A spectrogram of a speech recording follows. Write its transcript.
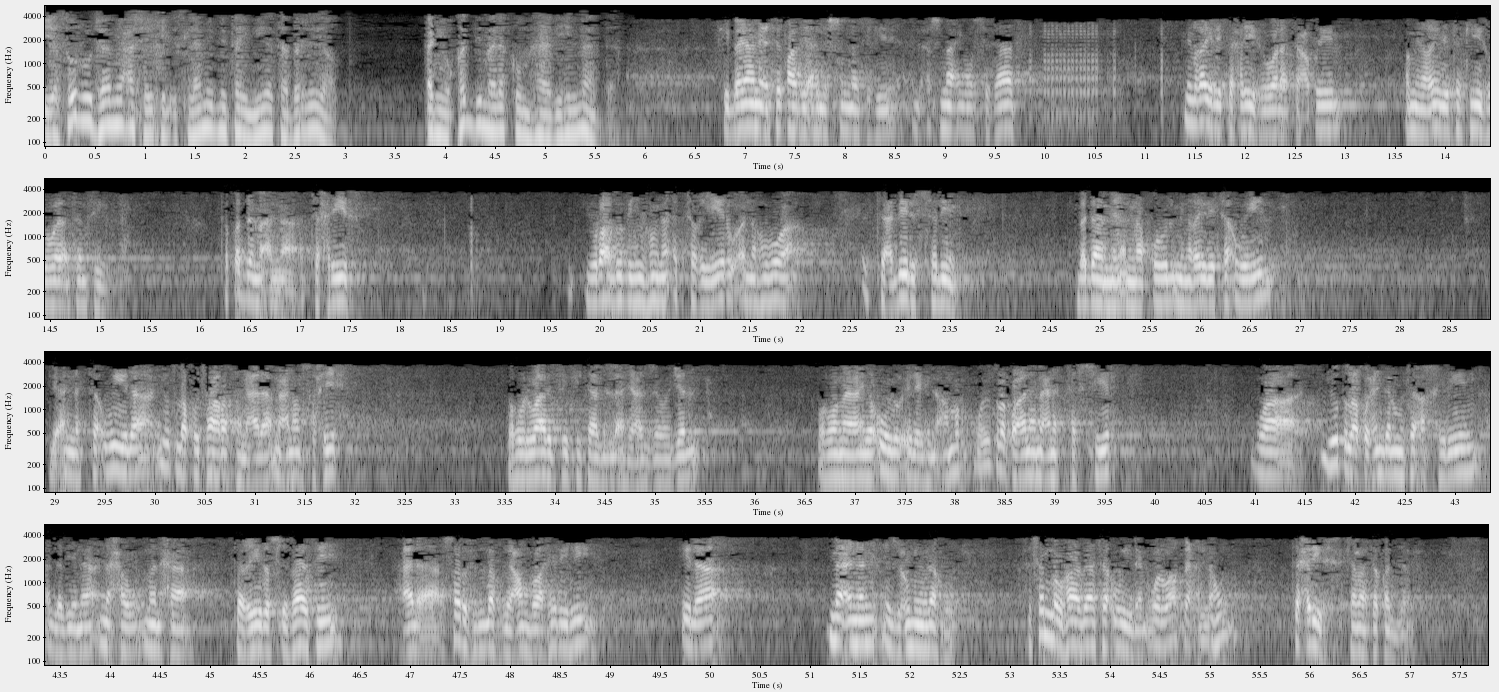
يسر جامع شيخ الإسلام ابن تيمية بالرياض أن يقدم لكم هذه المادة. في بيان اعتقاد أهل السنة في الأسماء والصفات من غير تحريف ولا تعطيل ومن غير تكييف ولا تمثيل. تقدم أن التحريف يراد به هنا التغيير وأنه هو التعبير السليم بدلا من أن نقول من غير تأويل لأن التأويل يطلق تارة على معنى صحيح وهو الوارد في كتاب الله عز وجل وهو ما يؤول إليه الأمر ويطلق على معنى التفسير ويطلق عند المتأخرين الذين نحوا منح تغيير الصفات على صرف اللفظ عن ظاهره إلى معنى يزعمونه. فسموا هذا تأويلا والواقع أنه تحريف كما تقدم.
